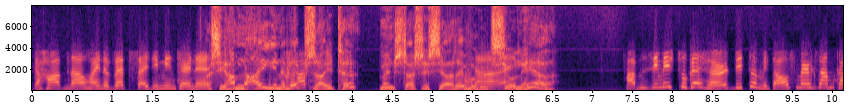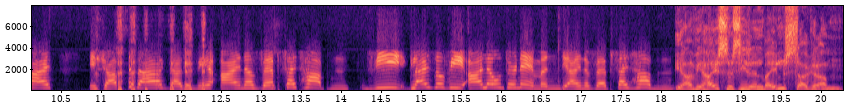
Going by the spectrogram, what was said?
Wir haben auch eine Website im Internet. Sie haben eine eigene Webseite? Mensch, das ist ja revolutionär. Haben Sie mich zugehört? Bitte mit Aufmerksamkeit. Ich habe gesagt, dass wir eine Website haben. Wie, gleich so wie alle Unternehmen, die eine Website haben. Ja, wie heißen Sie denn bei Instagram?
